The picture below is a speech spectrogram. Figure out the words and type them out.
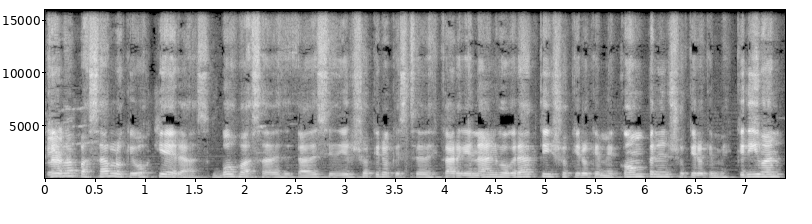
¿Qué va a pasar lo que vos quieras? Vos vas a, decidir, yo quiero que se descarguen algo gratis, yo quiero que me compren, yo quiero que me escriban,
